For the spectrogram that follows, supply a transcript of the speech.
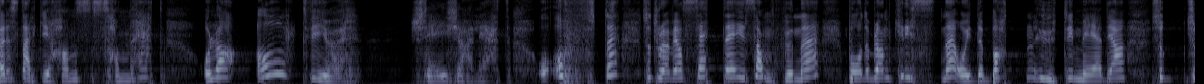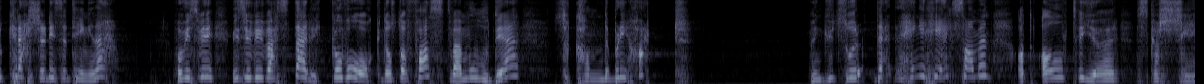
være sterke i Hans sannhet. Og la alt vi gjør, skje i kjærlighet. Og ofte så tror jeg vi har sett det i samfunnet, både blant kristne og i debatten ute i media, så, så krasjer disse tingene. For hvis vi, hvis vi vil være sterke og våkne og stå fast, være modige, så kan det bli hardt. Men Guds ord det, det henger helt sammen. At alt vi gjør, skal skje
